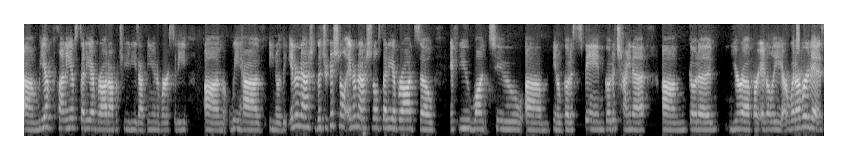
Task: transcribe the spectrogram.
um, we have plenty of study abroad opportunities at the university. Um, we have, you know, the international, the traditional international study abroad. So if you want to, um, you know, go to Spain, go to China, um, go to Europe or Italy or whatever it is,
